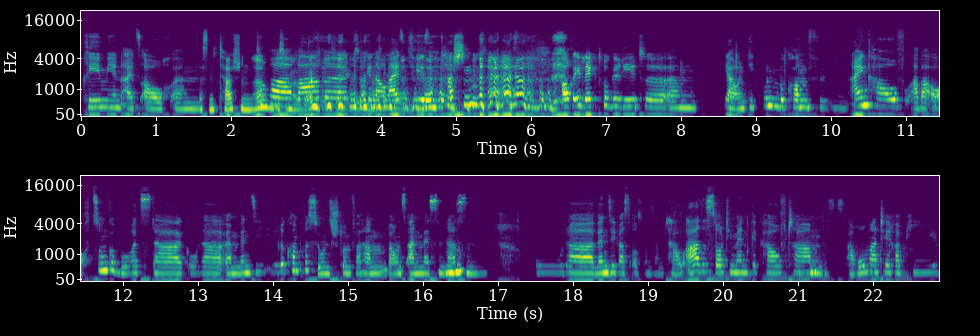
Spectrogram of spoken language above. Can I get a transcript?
Prämien als auch ähm, das sind Taschen, ne? Tupperware, genau, Reisentel sind Taschen, auch Elektrogeräte. Ähm, ja, und die Kunden bekommen für ihren Einkauf, aber auch zum Geburtstag oder ähm, wenn sie ihre Kompressionsstrümpfe haben, bei uns anmessen mhm. Oder wenn Sie was aus unserem Tau-Asis-Sortiment gekauft haben, mhm. das ist Aromatherapie.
